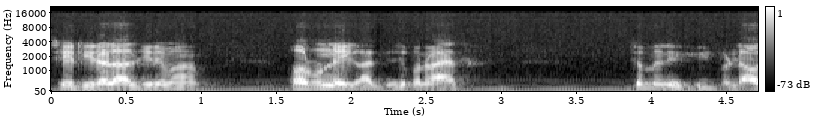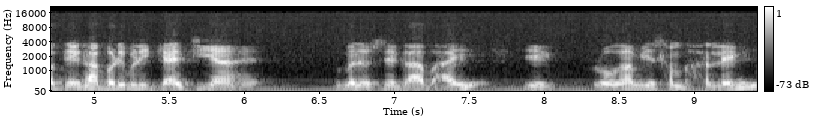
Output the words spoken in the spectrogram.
सेठ हीरालाल जी ने वहाँ और उनने एक आदमी से बनवाया था। जब मैंने ह्यूज पंडाल देखा बड़ी बड़ी कैंचियाँ हैं तो मैंने उससे कहा, भाई, ये प्रोग्राम ये संभाल लेंगी।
